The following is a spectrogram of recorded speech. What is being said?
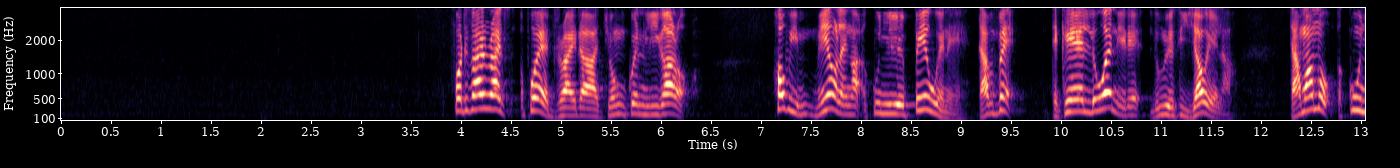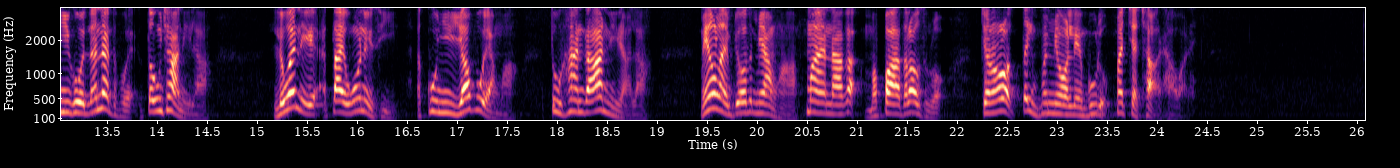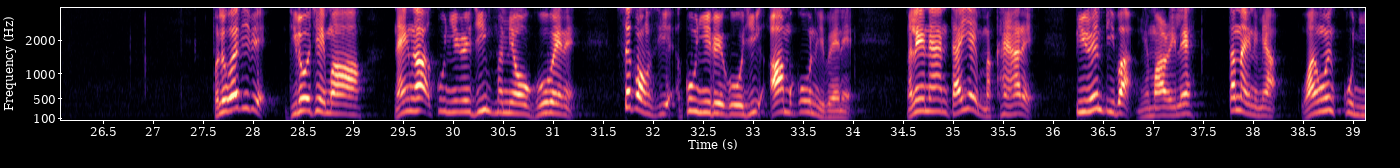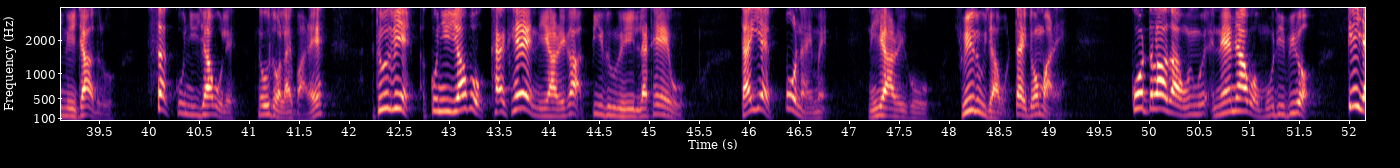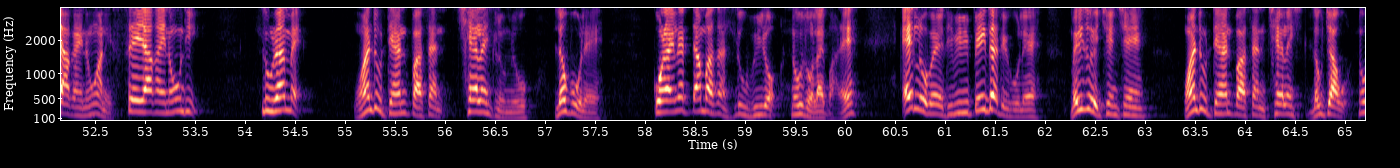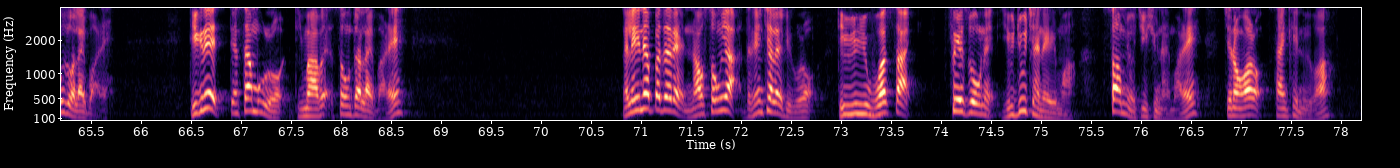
45 rights အဖွဲ့ဒရိုက်တာဂျွန်ကွင်လီကတော့ဟုတ်ပြီမင်းအောင်လိုင်းကအကူအညီတွေပေးဝင်တယ်ဒါပေမဲ့တကယ်လိုအပ်နေတဲ့လူတွေစီရောက်ရလားဒါမှမဟုတ်အကူအညီကိုလက်နက်တစ်ဖွဲအသုံးချနေလားလိုအပ်နေတဲ့အတိုင်ဝန်းတွေစီအကူအညီရောက်ဖို့ရမှာသူဟန်တာနေတာလား မင်းအောင်လိုင်းပြောသမျှမှာမှန်တာကမပါတော့ဆိုတော့ကျွန်တော်တို့တိတ်မမျော်လင့်ဘူးလို့မှတ်ချက်ချထားပါတယ်ဘလို့ပဲဖြစ်ဖြစ်ဒီလိုအချိန်မှာနိုင်ငံကအကူအညီတွေကြီးမမျော်ကိုးပဲနဲ့စက်ကောင်စီရဲ့အကူအညီတွေကိုကြီးအားမကိုးနေပဲနဲ့ငလင်တန်းဓာတ်ရိုက်မခံရတဲ့ပြည်တွင်းပြည်ပမြန်မာတွေလည်းတတ်နိုင်နေမြဝိုင်းဝန်းကူညီနေကြသလိုဆက်ကူညီကြဖို့လည်းနှိုးဆော်လိုက်ပါတယ်အထူးသဖြင့်အကူအညီရောက်ဖို့ခက်ခဲတဲ့နေရာတွေကပြည်သူတွေလက်ထဲကိုဓာတ်ရိုက်ပို့နိုင်မဲ့နေရာတွေကိုရွေးလူကြဖို့တိုက်တွန်းပါတယ် ကိုတလောက်စာဝင်ငွေအနည်းများပေါ်မူတည်ပြီးတော့1ရာခိုင်နှုန်းကနေ10ရာခိုင်နှုန်းအထိလှူဒန်းမဲ့1 to 10% challenge လိုမျိုးလုပ်ဖို့လဲကိုယ်တိုင်လည်း10%လှူပြီးတော့နှိုးဆော်လိုက်ပါတယ်အဲ့လိုပဲ DB ပိတ်သက်တွေကိုလည်းမိတ်ဆွေချင်းချင်း1 to 10% challenge လုပ်ကြဖို့နှိုးဆော်လိုက်ပါတယ်ဒီကနေ့တင်ဆက်မှုတော့ဒီမှာပဲအဆုံးသတ်လိုက်ပါတယ်ငလင်းနဲ့ပတ်သက်တဲ့နောက်ဆုံးရသတင်းချက်လက်တွေကိုတော့ DB website Facebook နဲ့ YouTube channel တွေမှာစောင့်မျှော်ကြည့်ရှုနိုင်ပါတယ်ကျွန်တော်ကတော့စိုင်းခင်တွေပါ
